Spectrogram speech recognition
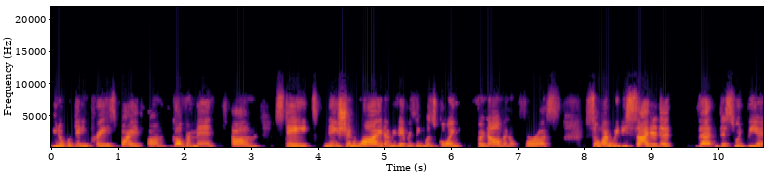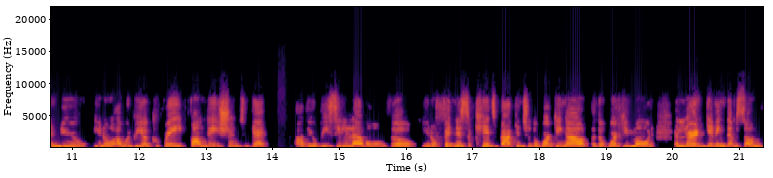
you know, we're getting praised by um, government, um, state, nationwide. I mean, everything was going phenomenal for us. So I we decided that that this would be a new, you know, it would be a great foundation to get uh, the obesity level, the you know fitness, the kids back into the working out, the working mode, and learn giving them some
